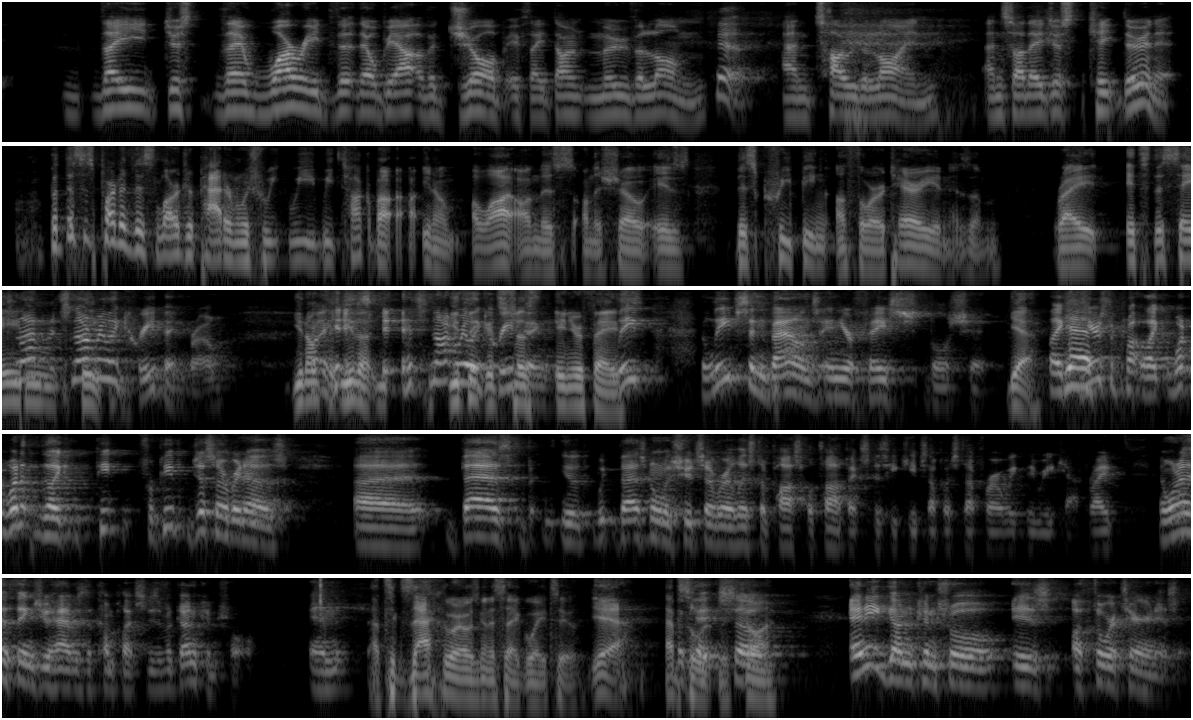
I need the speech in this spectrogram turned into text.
they just they're worried that they'll be out of a job if they don't move along yeah. and toe the line, and so they just keep doing it. But this is part of this larger pattern, which we we we talk about, you know, a lot on this on the show is this creeping authoritarianism, right? It's the same. It's not, it's not really creeping, bro. You don't. It's, you don't, it's not really creeping. It's in your face. Leap, leaps and bounds in your face bullshit. Yeah. Like yeah. here's the problem. Like what? What? Like pe- for people, just so everybody knows, uh, Baz, you know, Baz normally shoots over a list of possible topics because he keeps up with stuff for our weekly recap, right? And one of the things you have is the complexities of a gun control. And that's exactly where I was going to segue to. Yeah, absolutely. Okay, so any gun control is authoritarianism.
